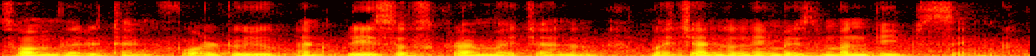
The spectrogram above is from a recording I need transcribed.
so i'm very thankful to you and please subscribe my channel. My channel name is mandeep singh.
